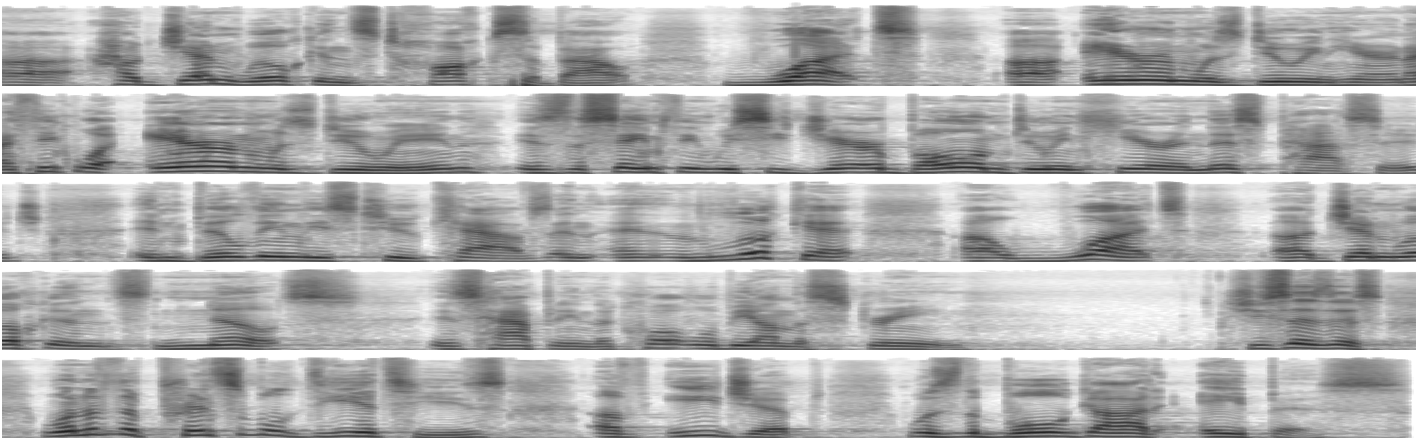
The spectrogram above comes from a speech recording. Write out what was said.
uh, how Jen Wilkins talks about what uh, Aaron was doing here. And I think what Aaron was doing is the same thing we see Jeroboam doing here in this passage in building these two calves. And, and look at uh, what uh, Jen Wilkins notes is happening. The quote will be on the screen. She says this One of the principal deities of Egypt was the bull god Apis.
